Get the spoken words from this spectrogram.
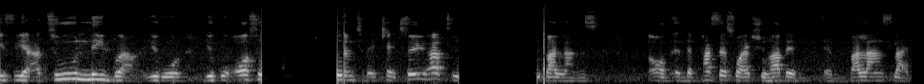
if you are too liberal, you will you could also come to the church. So you have to balance. Of the pastor's wife should have a, a balanced life,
